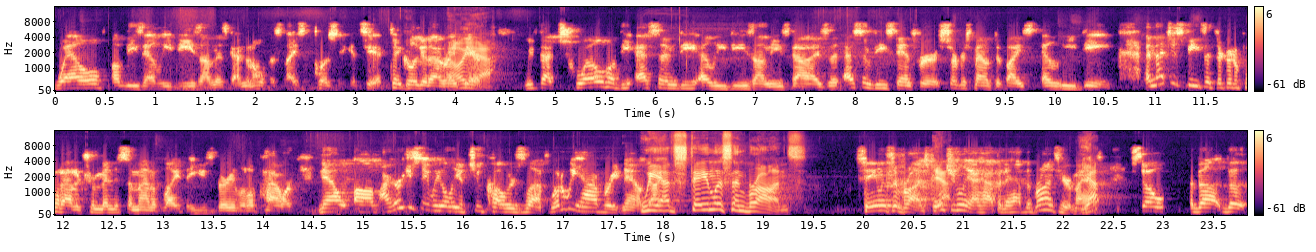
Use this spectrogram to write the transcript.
12 of these LEDs on this guy. I'm going to hold this nice and close so you can see it. Take a look at that right oh, there. Yeah. We've got 12 of the SMD LEDs on these guys. The SMD stands for Surface Mount Device LED. And that just means that they're going to put out a tremendous amount of light. They use very little power. Now, um, I heard you say we only have two colors left. What do we have right now? We guys? have stainless and bronze. Stainless and bronze. Fortunately, yeah. I happen to have the bronze here at my yep. house. So the, the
